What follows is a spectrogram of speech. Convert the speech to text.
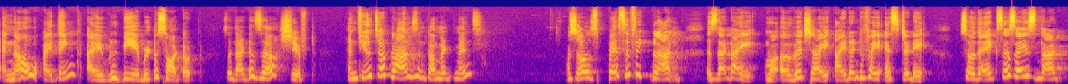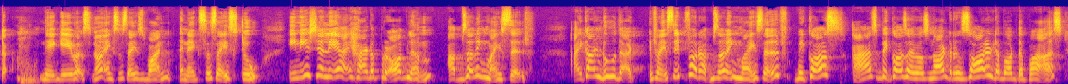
and now I think I will be able to sort out. So that is a shift. And future plans and commitments. So specific plan is that I, uh, which I identify yesterday. So the exercise that they gave us, no, exercise one and exercise two. Initially, I had a problem observing myself. I can't do that. If I sit for observing myself, because as because I was not resolved about the past,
